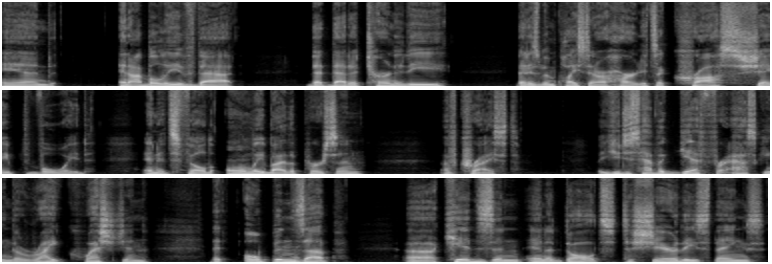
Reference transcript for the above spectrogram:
and and i believe that that that eternity that has been placed in our heart, it's a cross shaped void, and it's filled only by the person of Christ. But you just have a gift for asking the right question that opens up uh, kids and, and adults to share these things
